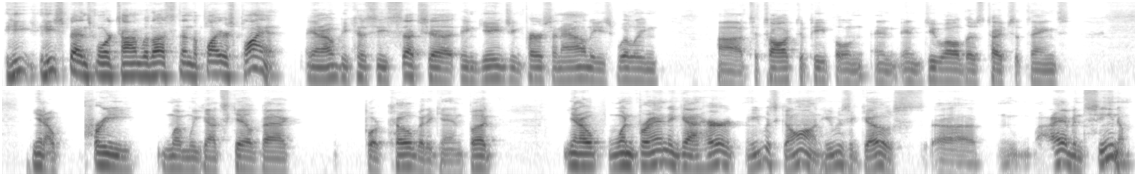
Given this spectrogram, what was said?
he he spends more time with us than the players playing. You know, because he's such a engaging personality. He's willing uh, to talk to people and, and and do all those types of things. You know, pre when we got scaled back for COVID again, but you know, when Brandon got hurt, he was gone. He was a ghost. Uh, I haven't seen him.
